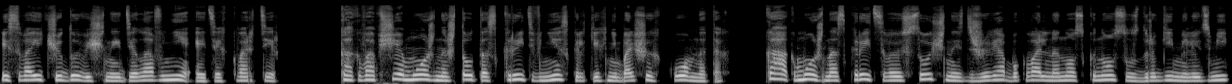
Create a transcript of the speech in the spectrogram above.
и свои чудовищные дела вне этих квартир. Как вообще можно что-то скрыть в нескольких небольших комнатах? Как можно скрыть свою сущность, живя буквально нос к носу с другими людьми,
